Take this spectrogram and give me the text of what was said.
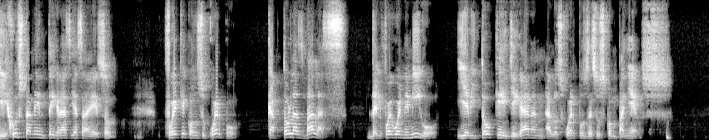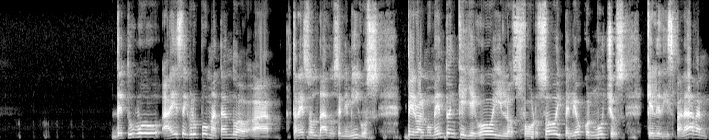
y justamente gracias a eso fue que con su cuerpo captó las balas del fuego enemigo y evitó que llegaran a los cuerpos de sus compañeros. Detuvo a ese grupo matando a, a tres soldados enemigos, pero al momento en que llegó y los forzó y peleó con muchos que le disparaban,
